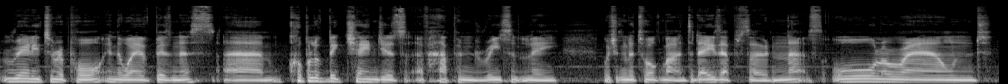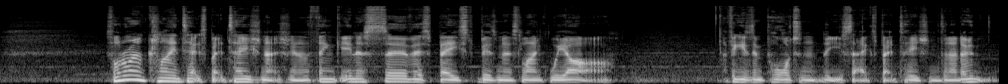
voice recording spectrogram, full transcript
really to report in the way of business. A um, couple of big changes have happened recently, which I'm going to talk about in today's episode, and that's all around. It's all around client expectation, actually. And I think in a service based business like we are, I think it's important that you set expectations. And I don't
